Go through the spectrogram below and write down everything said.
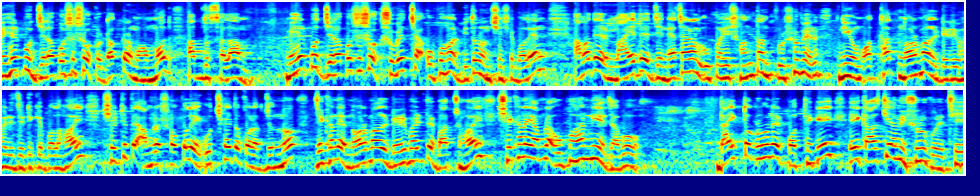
মেহেরপুর জেলা প্রশাসক ডক্টর মোহাম্মদ আব্দুল সালাম। মেহেরপুর জেলা প্রশাসক শুভেচ্ছা উপহার বিতরণ শেষে বলেন, আমাদের মায়েদের যে ন্যাচারাল উপায়ে সন্তান প্রসবের নিয়ম অর্থাৎ নর্মাল ডেলিভারি যেটিকে বলা হয়, সেটিতে আমরা সকলেই উৎসাহিত করার জন্য যেখানে নর্মাল ডেলিভারিতে বাচ্চা হয়, সেখানেই আমরা উপহার নিয়ে যাব। দায়িত্ব গ্রহণের পর থেকেই এই কাজটি আমি শুরু করেছি।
